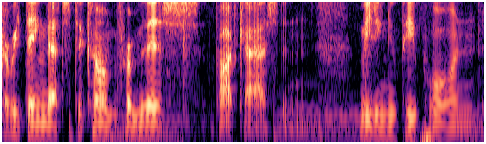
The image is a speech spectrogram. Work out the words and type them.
everything that's to come from this podcast and meeting new people and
